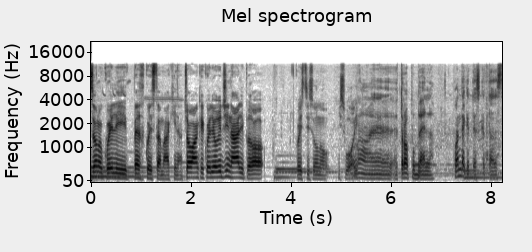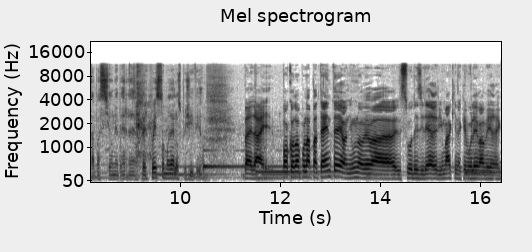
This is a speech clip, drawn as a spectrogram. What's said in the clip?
Sono quelli per questa macchina. Ho anche quelli originali, però questi sono i suoi. No, è, è troppo bella. Quando è che ti è scattata questa passione per, per questo modello specifico? Beh dai, poco dopo la patente ognuno aveva il suo desiderio di macchina che voleva avere.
